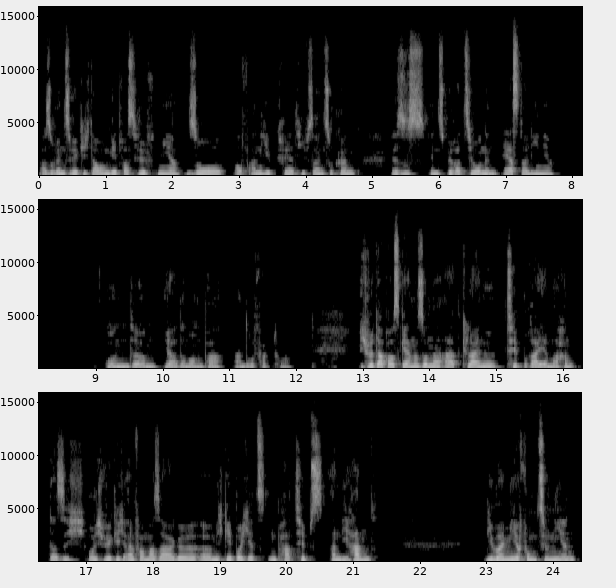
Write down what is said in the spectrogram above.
Also wenn es wirklich darum geht, was hilft mir, so auf Anhieb kreativ sein zu können, ist es Inspiration in erster Linie. Und ähm, ja, dann noch ein paar andere Faktoren. Ich würde daraus gerne so eine Art kleine Tippreihe machen, dass ich euch wirklich einfach mal sage, ähm, ich gebe euch jetzt ein paar Tipps an die Hand, die bei mir funktionieren.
